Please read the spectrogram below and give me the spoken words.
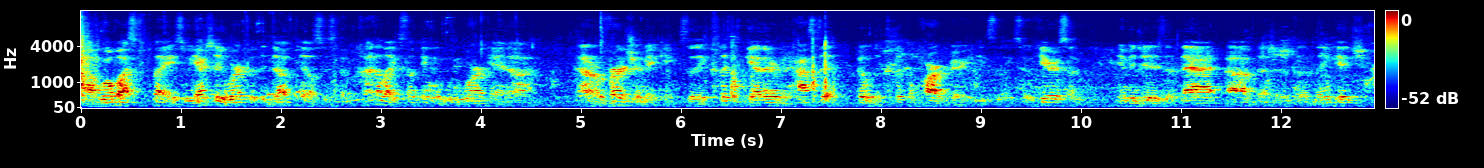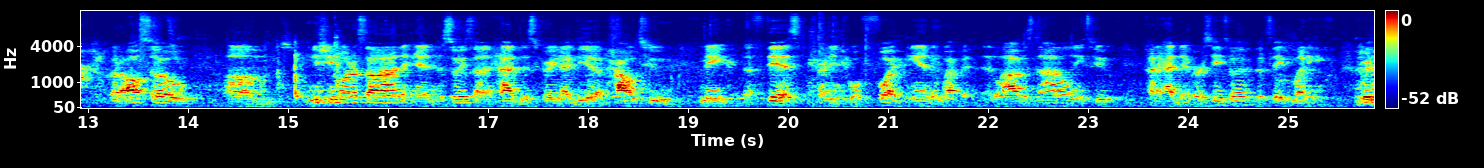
uh, robust play. So we actually worked with the dovetail system, kind of like something that would work in uh, I don't know, furniture making. So they click together, but it has to be able to click apart very easily. So here are some images of that, uh, the, the, linkage, but also um, Nishimoto-san and Hisui-san had this great idea of how to make the fist turn into a foot and a weapon. That allowed us not only to kind of add diversity to it, but save money. Which,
